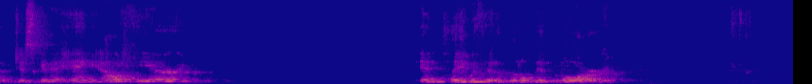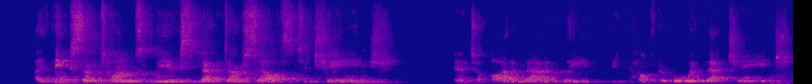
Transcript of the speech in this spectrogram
I'm just going to hang out here and play with it a little bit more. I think sometimes we expect ourselves to change and to automatically be comfortable with that change,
